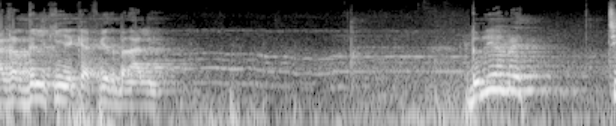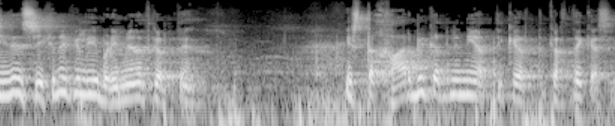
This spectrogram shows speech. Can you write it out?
अगर दिल की ये कैफियत बना ली। दुनिया में चीज़ें सीखने के लिए बड़ी मेहनत करते हैं। इस्तफार भी करनी नहीं आती करते, कैसे?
